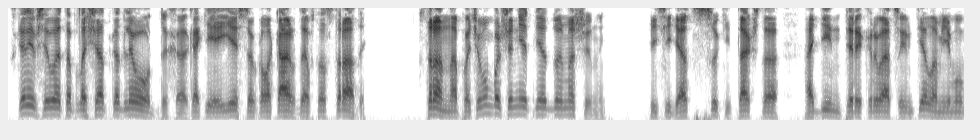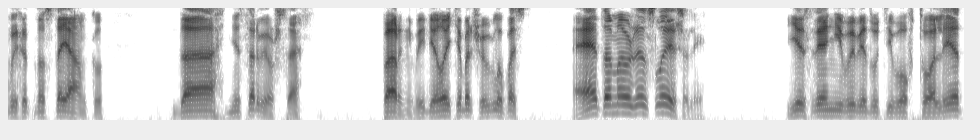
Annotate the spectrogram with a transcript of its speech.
Скорее всего, это площадка для отдыха, какие есть около каждой автострады. Странно, а почему больше нет ни одной машины? И сидят, суки, так, что один перекрывает своим телом ему выход на стоянку. Да, не сорвешься. Парни, вы делаете большую глупость. Это мы уже слышали. Если они выведут его в туалет,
